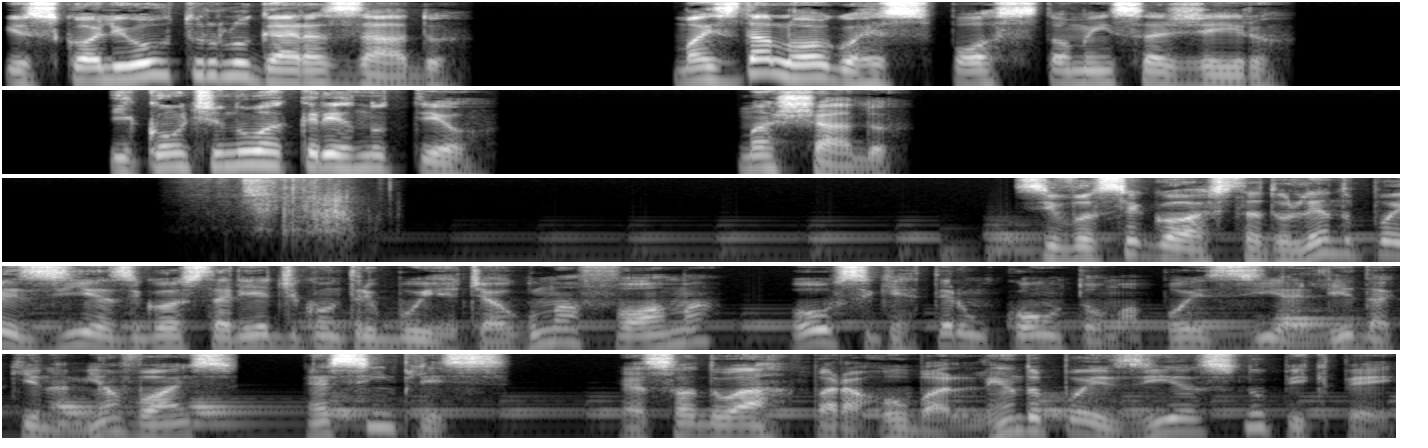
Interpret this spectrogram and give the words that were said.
escolhe outro lugar azado, mas dá logo a resposta ao mensageiro e continua a crer no teu. Machado. Se você gosta do Lendo Poesias e gostaria de contribuir de alguma forma, ou se quer ter um conto ou uma poesia lida aqui na minha voz, é simples. É só doar para arroba Lendo Poesias no PicPay.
